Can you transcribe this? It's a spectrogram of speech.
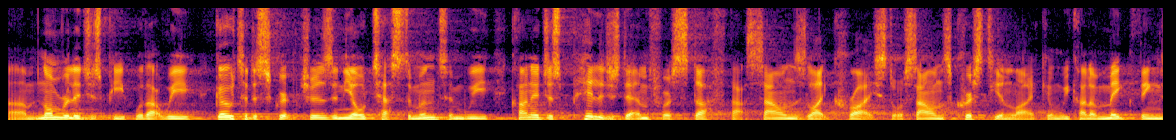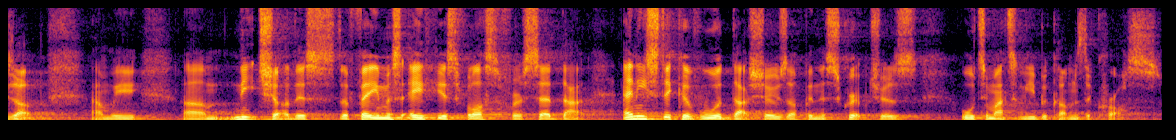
um, non religious people, that we go to the scriptures in the Old Testament and we kind of just pillage them for stuff that sounds like Christ or sounds Christian like, and we kind of make things up. And we, um, Nietzsche, this, the famous atheist philosopher, said that any stick of wood that shows up in the scriptures automatically becomes the cross.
